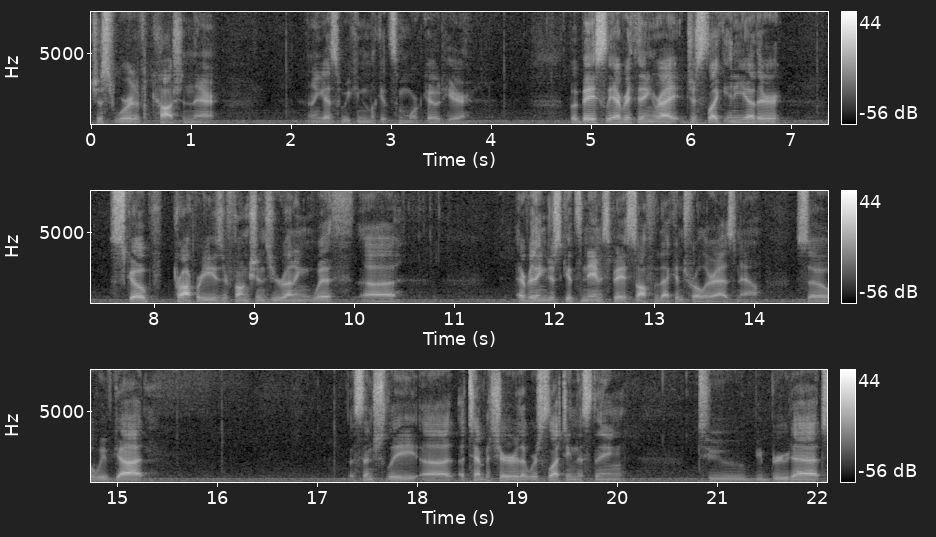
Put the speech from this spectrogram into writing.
just word of caution there. And I guess we can look at some more code here. But basically everything, right, just like any other scope properties or functions you're running with, uh, everything just gets namespace off of that controller as now. So we've got essentially uh, a temperature that we're selecting this thing to be brewed at.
